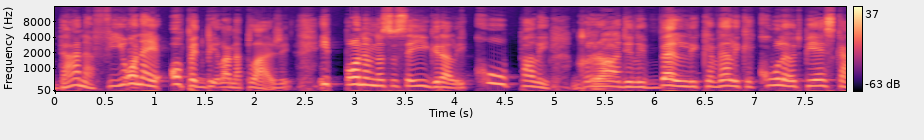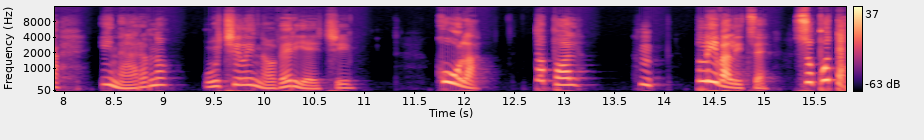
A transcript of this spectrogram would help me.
dana Fiona je opet bila na plaži i ponovno su se igrali, kupali, gradili velike, velike kule od pjeska i naravno učili nove riječi. Kula, topol, hm, plivalice, supute,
